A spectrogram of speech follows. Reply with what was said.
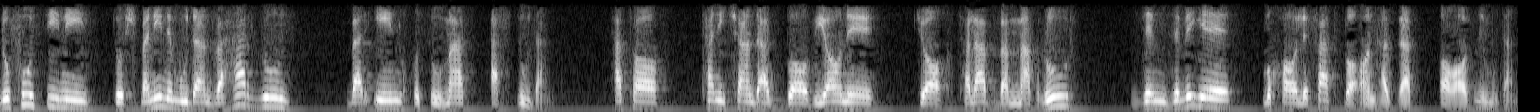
نفوسی نیز دشمنی نمودند و هر روز بر این خصومت افزودند. حتی تنی چند از بابیان جاه طلب و مغرور زمزمه مخالفت با آن حضرت آغاز نمودند.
